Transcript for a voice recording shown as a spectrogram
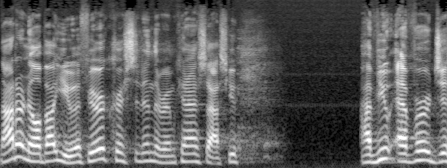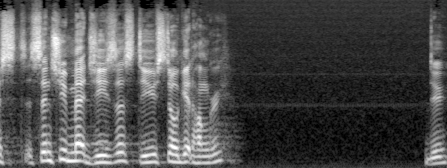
Now, I don't know about you. If you're a Christian in the room, can I just ask you, have you ever just, since you've met Jesus, do you still get hungry? Do you?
